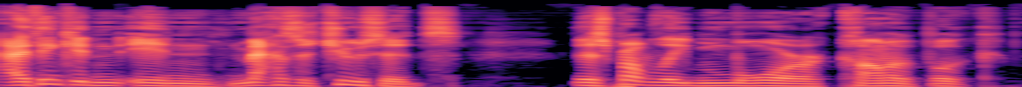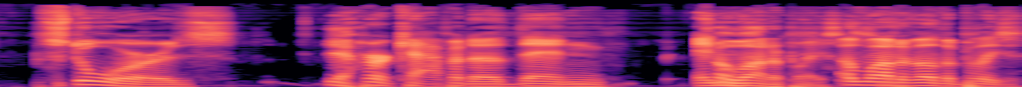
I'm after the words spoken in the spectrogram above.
I think in in Massachusetts there's probably more comic book stores Yeah. per capita than A lot of places. A lot of other places.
